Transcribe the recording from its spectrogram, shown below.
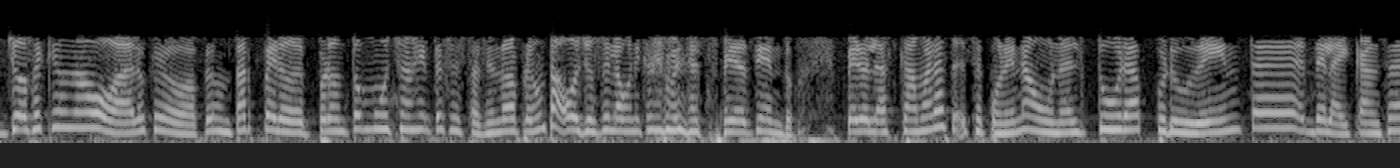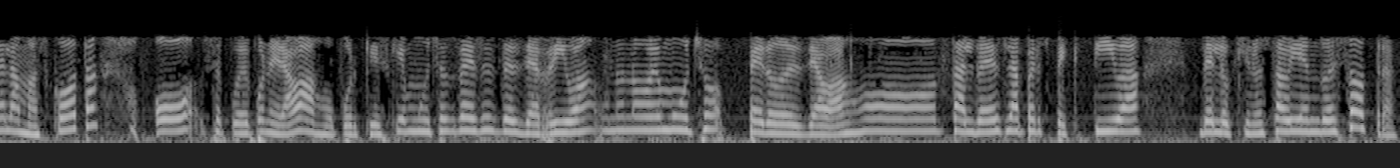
Yo sé que es una bobada lo que voy a preguntar, pero de pronto mucha gente se está haciendo la pregunta o yo soy la única que me la estoy haciendo. Pero las cámaras se ponen a una altura prudente del alcance de la mascota o se puede poner abajo, porque es que muchas veces desde arriba uno no ve mucho, pero desde abajo tal vez la perspectiva de lo que uno está viendo es otra.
